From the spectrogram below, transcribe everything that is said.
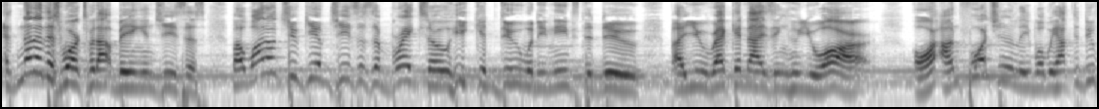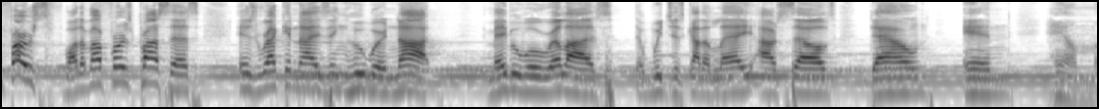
And none of this works without being in Jesus. But why don't you give Jesus a break so he can do what he needs to do by you recognizing who you are? Or, unfortunately, what we have to do first, part of our first process, is recognizing who we're not. Maybe we'll realize that we just got to lay ourselves down in Him.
